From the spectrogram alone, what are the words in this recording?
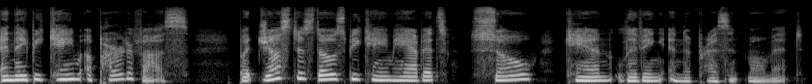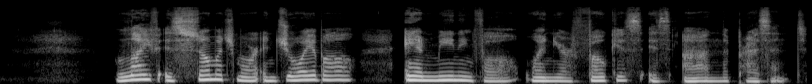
and they became a part of us. But just as those became habits, so can living in the present moment. Life is so much more enjoyable and meaningful when your focus is on the present.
